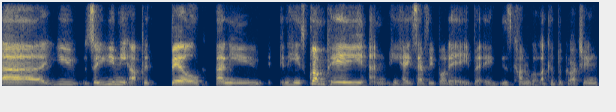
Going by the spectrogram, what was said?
uh, you so you meet up with Bill and you and he's grumpy and he hates everybody, but he's kind of got like a begrudging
